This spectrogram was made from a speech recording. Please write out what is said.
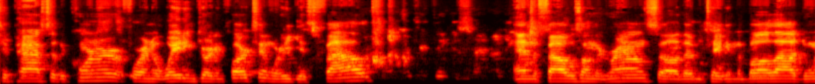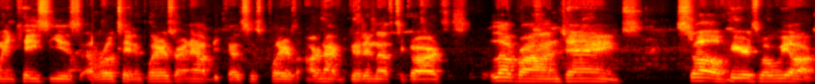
to pass to the corner for an awaiting Jordan Clarkson where he gets fouled. And the foul was on the ground, so they'll be taking the ball out. Dwane Casey is uh, rotating players right now because his players are not good enough to guard LeBron James. So here's where we are.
